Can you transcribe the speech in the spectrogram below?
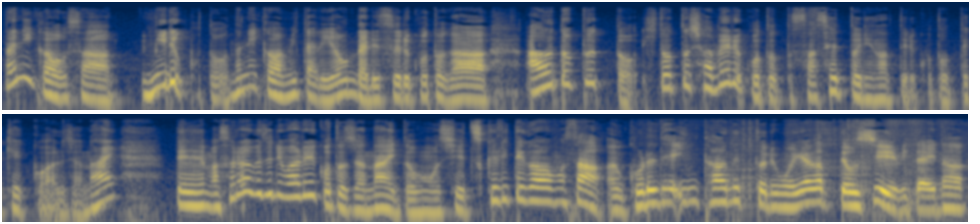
何かをさ、見ること、何かを見たり読んだりすることが、アウトプット、人と喋ることとさ、セットになってることって結構あるじゃない？で、まあそれは別に悪いことじゃないと思うし、作り手側もさ、これでインターネットに盛り上がってほしいみたいな、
